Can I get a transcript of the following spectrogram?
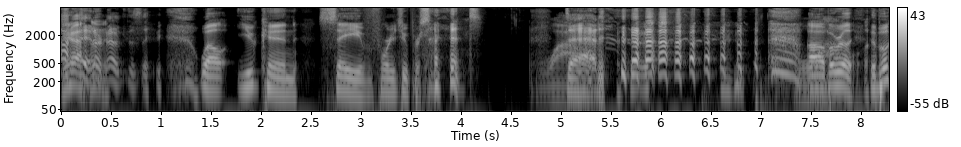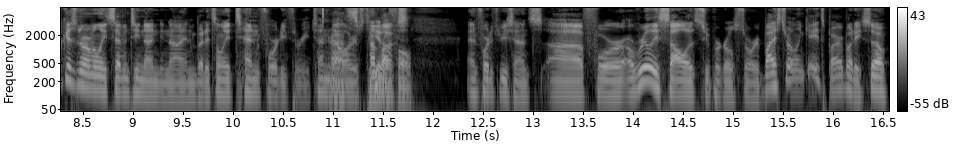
I don't have to say. Well, you can save forty two percent, Wow, Dad. uh, but really, the book is normally seventeen ninety nine, but it's only ten forty three, ten dollars, ten bucks, and forty three cents uh, for a really solid Supergirl story by Sterling Gates by our buddy. So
